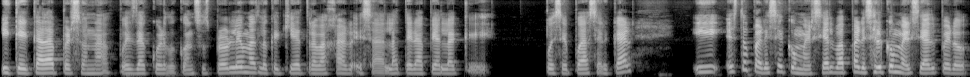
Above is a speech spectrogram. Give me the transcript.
y que cada persona, pues de acuerdo con sus problemas, lo que quiere trabajar es a la terapia a la que pues se puede acercar. Y esto parece comercial, va a parecer comercial, pero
